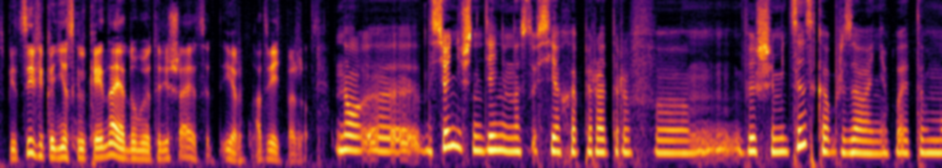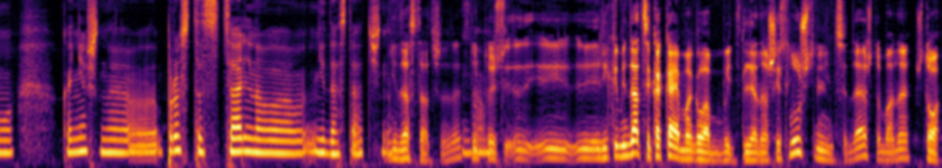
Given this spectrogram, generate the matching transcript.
специфика несколько иная, я думаю, это решается. Ир, ответь, пожалуйста. Ну, э, на сегодняшний день у нас у всех операторов э, высшее медицинское образование, поэтому конечно, просто социального недостаточно. Недостаточно, да? да. Ну, то есть рекомендация какая могла бы быть для нашей слушательницы, да, чтобы она что?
